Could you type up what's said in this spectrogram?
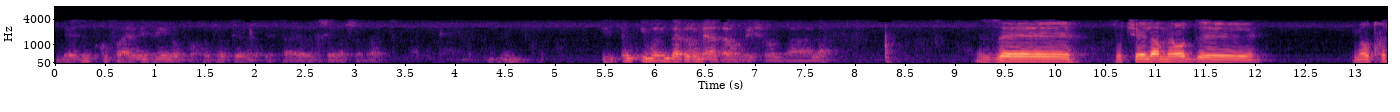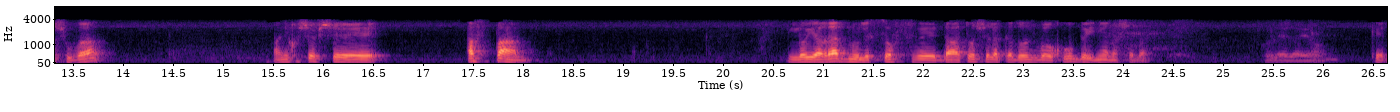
באיזה תקופה הם הבינו פחות או יותר את הערך של השבת? אם אני מדבר מאדם ראשון והלאה. זאת שאלה מאוד, אה, מאוד חשובה. אני חושב שאף פעם לא ירדנו לסוף אה, דעתו של הקדוש ברוך הוא בעניין השבת. כולל היום? כן.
